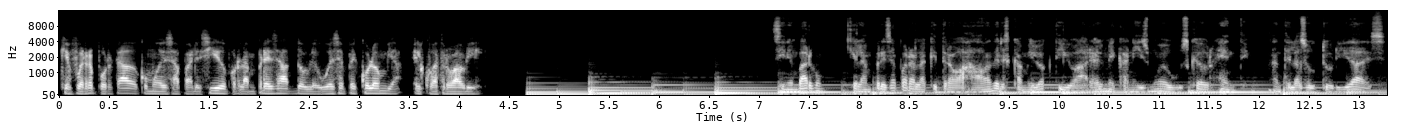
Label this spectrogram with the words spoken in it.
que fue reportado como desaparecido por la empresa WSP Colombia el 4 de abril. Sin embargo, que la empresa para la que trabajaba Andrés Camilo activara el mecanismo de búsqueda urgente ante las autoridades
